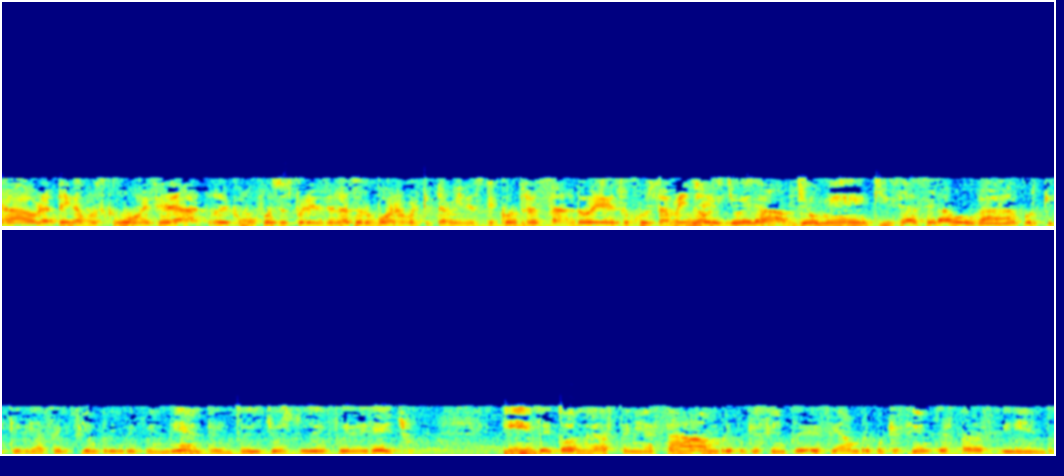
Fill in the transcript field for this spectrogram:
ahora tengamos como ese dato de cómo fue su experiencia en la Sorbona, porque también estoy contrastando eso justamente. No, yo era, yo me quise hacer abogada porque quería ser siempre independiente, entonces yo estudié fue derecho y de todas maneras tenía esa hambre, porque siempre, ese hambre, porque siempre estaba escribiendo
